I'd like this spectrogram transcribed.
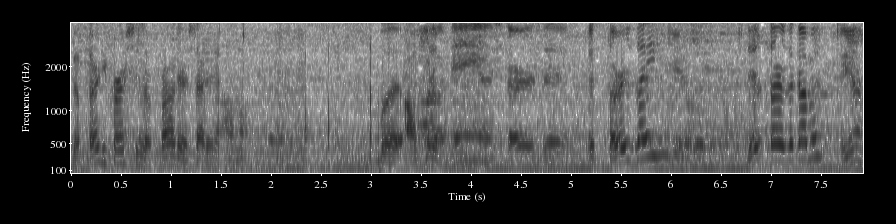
The 31st is a Friday or Saturday. I don't know. But I'm gonna. Oh finna. damn, it's Thursday. it's Thursday. Yeah. This Thursday coming? Yeah.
